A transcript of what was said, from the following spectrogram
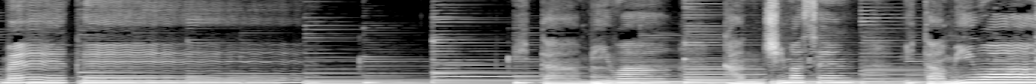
めて痛みは感じません痛みは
